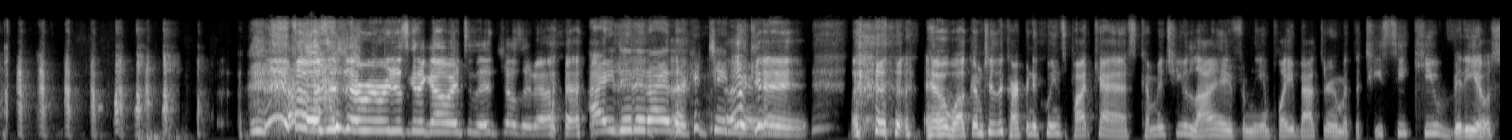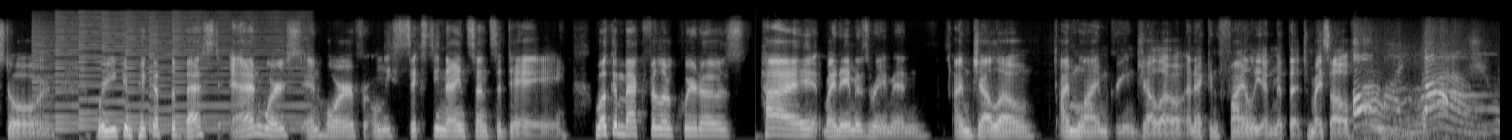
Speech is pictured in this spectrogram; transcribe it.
I wasn't sure we were just gonna go into the intros or not. I didn't either. Continue. Okay. and welcome to the Carpenter Queens podcast, coming to you live from the employee bathroom at the TCQ Video Store, where you can pick up the best and worst in horror for only 69 cents a day. Welcome back, fellow Queeridos. Hi, my name is Raymond. I'm Jello. I'm lime green Jello, and I can finally admit that to myself. Oh my gosh!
